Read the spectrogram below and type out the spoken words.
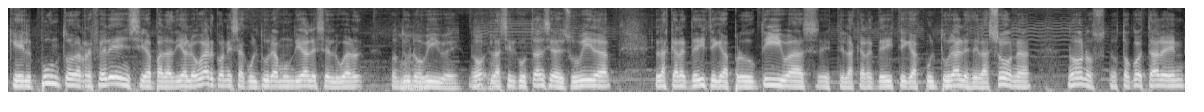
que el punto de referencia para dialogar con esa cultura mundial es el lugar donde uno vive, ¿no? las circunstancias de su vida, las características productivas, este, las características culturales de la zona. ¿no? Nos, nos tocó estar en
